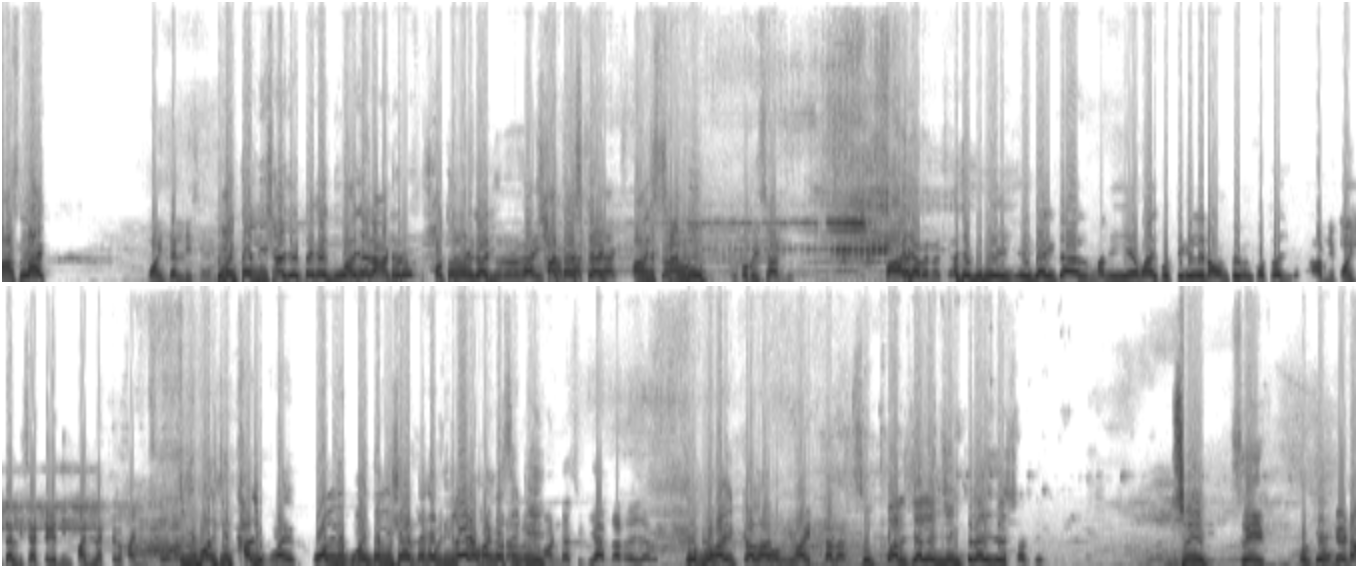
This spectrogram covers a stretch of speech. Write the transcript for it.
পাঁচ লাখ? পঁয়তাল্লিশ হাজার। পঁয়তাল্লিশ হাজার টাকায় দু হাজার আঠারো সতেরোর গাড়ি সাতাশ টাকা পাওয়া যাবে না আচ্ছা গুরু এই এই গাড়িটা মানে ইএমআই করতে গেলে ডাউন পেমেন্ট কত আসবে? আপনি পঁয়তাল্লিশ হাজার টাকা দিন পাঁচ লাখ টাকা ফাইন্যান্স করে দেবেন। কি বলছেন খালি অনলি পঁয়তাল্লিশ হাজার টাকা দিলে হন্ডা সিটি হন্ডা সিটি আপনার হয়ে যাবে। ওবি white colour white colour super challenging প্রাইজের সাথে। সুইফট সুইফট ওকে এটা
